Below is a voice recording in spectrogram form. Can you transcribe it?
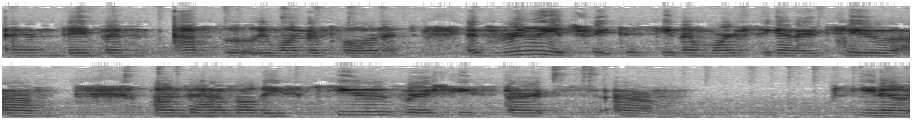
and they've been absolutely wonderful. And it's it's really a treat to see them work together too. Um, Monza has all these cues where she starts. Um, you know,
